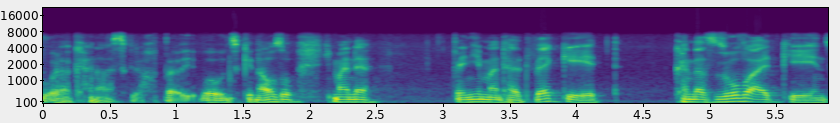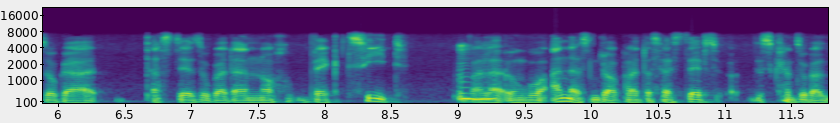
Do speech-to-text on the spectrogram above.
oder keine Ahnung, auch bei, bei uns genauso, ich meine, wenn jemand halt weggeht, kann das so weit gehen, sogar, dass der sogar dann noch wegzieht, mhm. weil er irgendwo anders einen Job hat. Das heißt, selbst, es kann sogar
